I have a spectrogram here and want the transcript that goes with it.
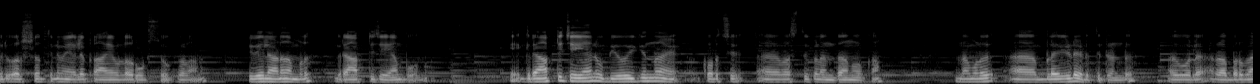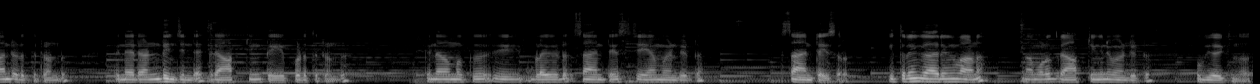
ഒരു വർഷത്തിന് മേലെ പ്രായമുള്ള റൂട്ട് സ്റ്റോക്കുകളാണ് ഇവയിലാണ് നമ്മൾ ഗ്രാഫ്റ്റ് ചെയ്യാൻ പോകുന്നത്. ഗ്രാഫ്റ്റ് ചെയ്യാൻ ഉപയോഗിക്കുന്ന കുറച്ച് വസ്തുക്കൾ എന്താണെന്ന് നോക്കാം. നമ്മൾ ബ്ലേഡ് എടുത്തിട്ടുണ്ട്. അതുപോലെ റബ്ബർ ബാൻഡ് എടുത്തിട്ടുണ്ട്. പിന്നെ രണ്ട് ഇഞ്ചിന്റെ ഗ്രാഫ്റ്റിംഗ് ടേപ്പ് എടുത്തിട്ടുണ്ട്. പിന്നെ നമുക്ക് ഈ ബ്ലേഡ് സാനിറ്റൈസ് ചെയ്യാൻ വേണ്ടിയിട്ട് സാനിറ്റൈസർ. ഇത്രയും കാര്യങ്ങളാണ് നമ്മൾ ഗ്രാഫ്റ്റിങ്ങിന് വേണ്ടിയിട്ട് ഉപയോഗിക്കുന്നത്.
